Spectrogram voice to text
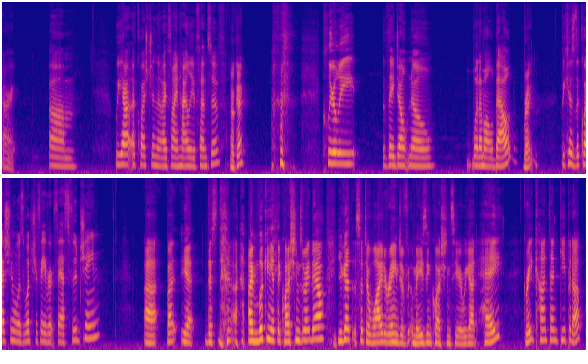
All right. Um, we got a question that I find highly offensive. Okay. Clearly, they don't know what I'm all about Right. because the question was, "What's your favorite fast food chain?" Uh, but yeah, this I'm looking at the questions right now. You got such a wide range of amazing questions here. We got, hey, great content, keep it up.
